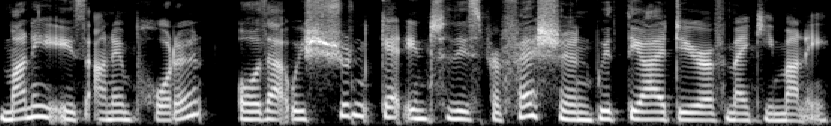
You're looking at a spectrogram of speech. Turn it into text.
money is unimportant or that we shouldn't get into this profession with the idea of making money.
